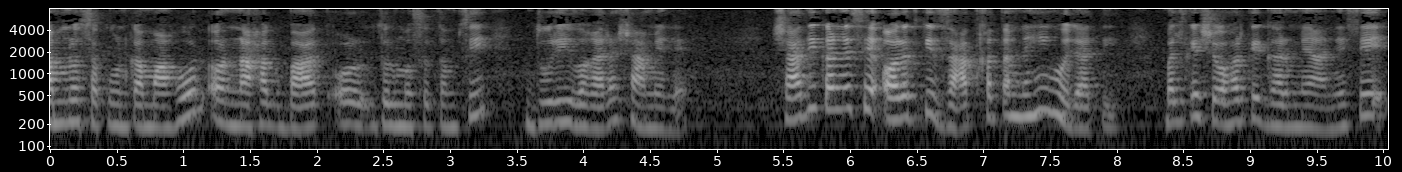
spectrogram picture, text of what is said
अमन सकून का माहौल और नाहक बात और जुल्म सी दूरी वगैरह शामिल है। शादी करने से औरत की ज़ात ख़त्म नहीं हो जाती, बल्कि शोहर के घर में आने से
